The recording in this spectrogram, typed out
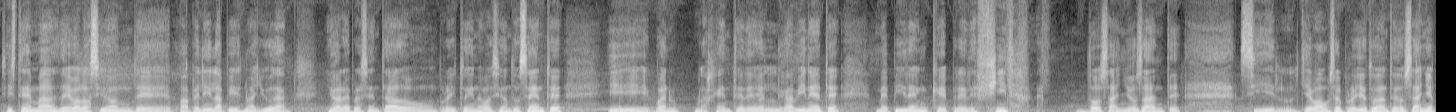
sistemas de evaluación de papel y lápiz no ayudan. Yo ahora he presentado un proyecto de innovación docente y bueno, la gente del gabinete me piden que predefina dos años antes, si llevamos el proyecto durante dos años,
